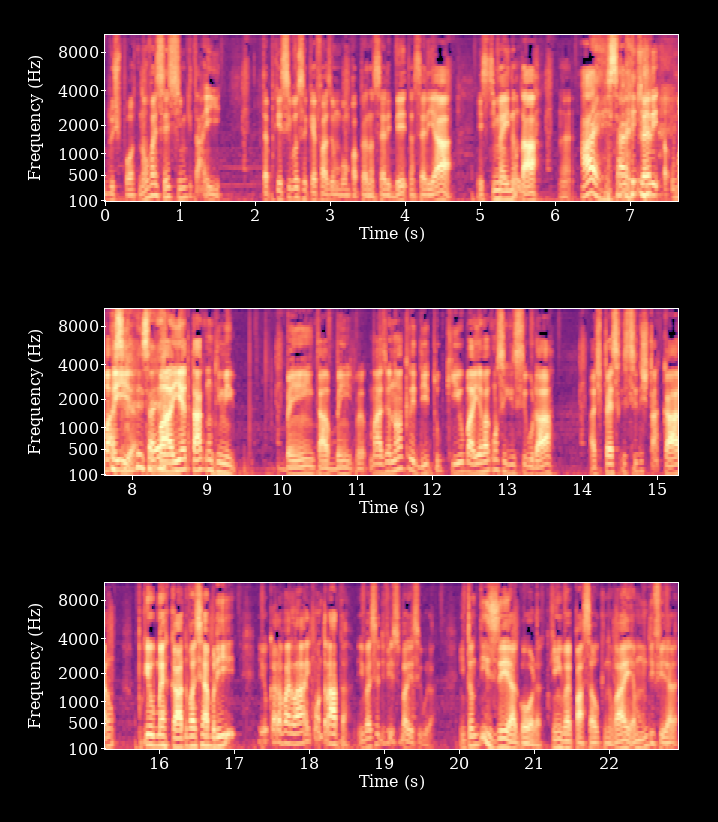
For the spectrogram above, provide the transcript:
do Sport não vai ser esse time que tá aí. Até porque se você quer fazer um bom papel na Série B, na Série A, esse time aí não dá, né? Ah, é, isso aí. Série- o Bahia. Isso- isso aí o é- Bahia tá com um time bem, tá bem. Mas eu não acredito que o Bahia vai conseguir segurar as peças que se destacaram, porque o mercado vai se abrir e o cara vai lá e contrata. E vai ser difícil o Bahia segurar. Então dizer agora quem vai passar ou quem não vai é muito difícil. Era-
